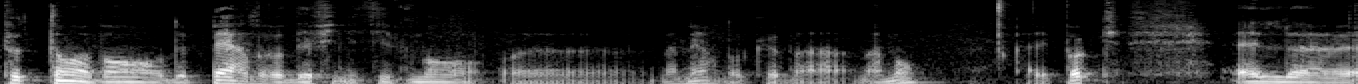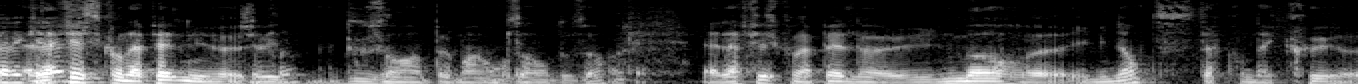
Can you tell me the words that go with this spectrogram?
peu de temps avant de perdre définitivement euh, ma mère, donc euh, ma maman, à l'époque, elle, elle a fait ce qu'on appelle, j'avais D'accord. 12 ans, un peu moins, 11 ans, 12 ans. Elle a fait ce qu'on appelle une mort euh, imminente, c'est-à-dire qu'on a cru euh,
